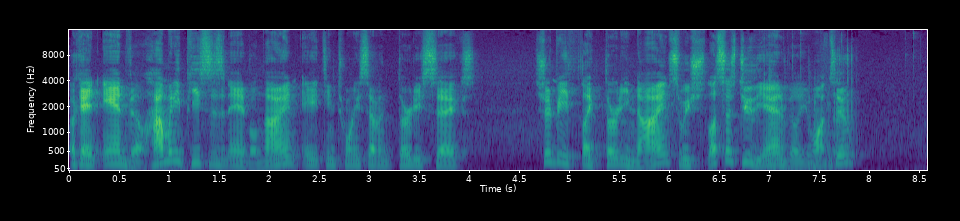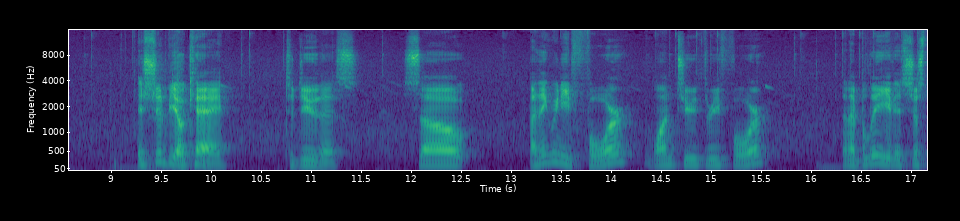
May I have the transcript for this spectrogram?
Okay, an anvil. How many pieces is an anvil? 9, 18, 27, 36. Should be like 39, so we let's just do the anvil. You want to? It should be okay to do this. So, I think we need four. One, two, three, four. And I believe it's just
